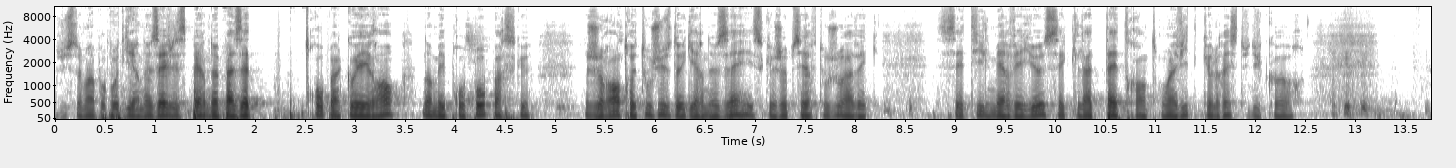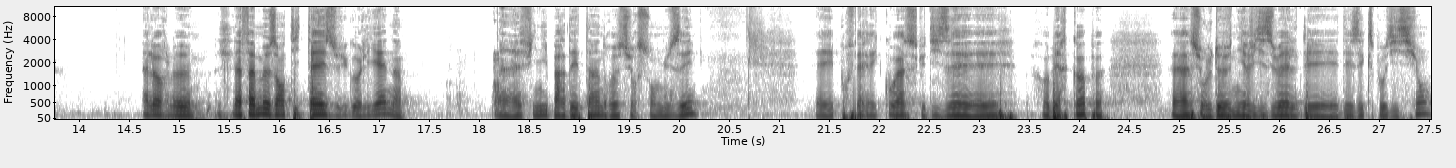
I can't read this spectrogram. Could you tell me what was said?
Justement, à propos de Guernesey, j'espère ne pas être trop incohérent dans mes propos parce que je rentre tout juste de Guernesey et ce que j'observe toujours avec cette île merveilleuse, c'est que la tête rentre moins vite que le reste du corps. Alors, la fameuse antithèse hugolienne euh, finit par déteindre sur son musée. Et pour faire écho à ce que disait Robert Kopp euh, sur le devenir visuel des, expositions,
